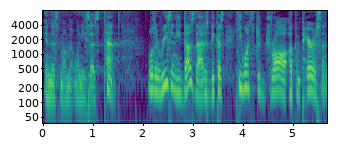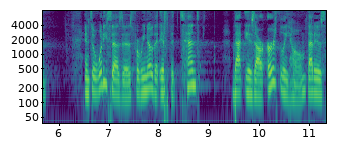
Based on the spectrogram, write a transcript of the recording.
in this moment when he says tent. Well, the reason he does that is because he wants to draw a comparison. And so what he says is, for we know that if the tent that is our earthly home, that is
